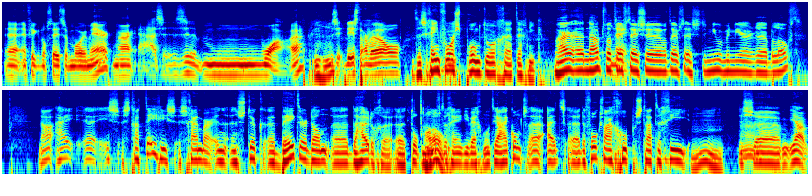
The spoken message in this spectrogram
Eh, en vind ik het nog steeds een mooi merk. Maar ja, ze. ze moi, hè. Mhm. Dus er is daar wel. Het is geen voorsprong door eh, techniek. Maar eh Nout, wat, Nee. heeft deze, wat heeft deze nieuwe meneer eh, beloofd? Nou, hij eh, is strategisch schijnbaar een, een stuk eh, beter dan eh, de huidige topman Oh. of degene die weg moet. Ja, hij komt uit de Volkswagen groep strategie. Dus eh, ja,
